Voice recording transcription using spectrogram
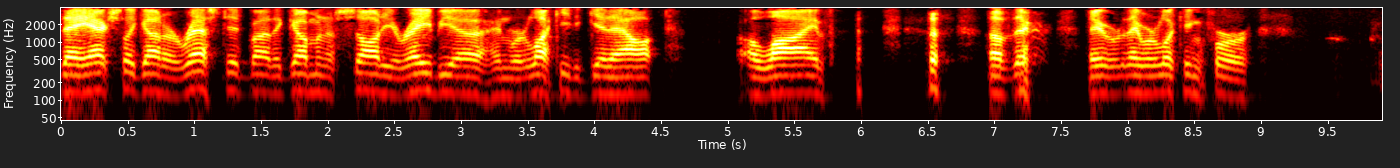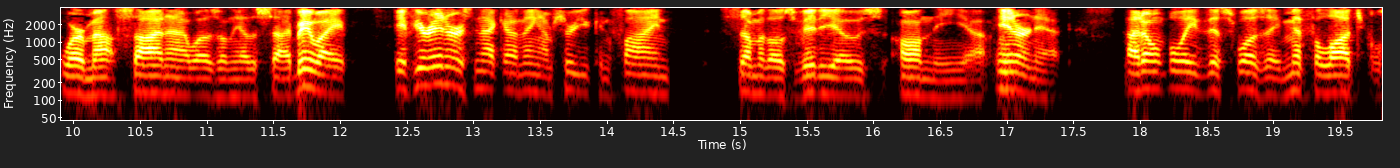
They actually got arrested by the government of Saudi Arabia and were lucky to get out alive of their they were they were looking for where Mount Sinai was on the other side. But anyway, if you're interested in that kind of thing, I'm sure you can find some of those videos on the uh, internet. I don't believe this was a mythological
